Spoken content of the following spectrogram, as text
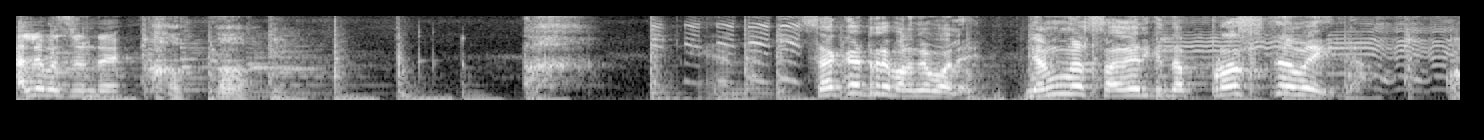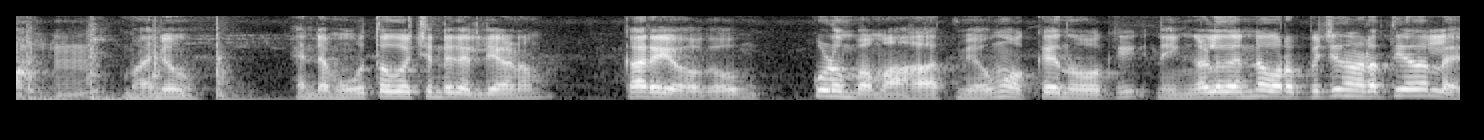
അല്ലേ പ്രസിഡന്റ്? സെക്രട്ടറി പറഞ്ഞ പോലെ ഞങ്ങൾ സഹകരിക്കുന്ന പ്രശ്നമേ ഇല്ല. മനു എന്റെ മൂത്ത കൊച്ചിന്റെ കല്യാണം കരയോഗവും കുടുംബ മാഹാത്മ്യവും ഒക്കെ നോക്കി നിങ്ങൾ തന്നെ ഉറപ്പിച്ച് നടത്തിയതല്ലേ?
